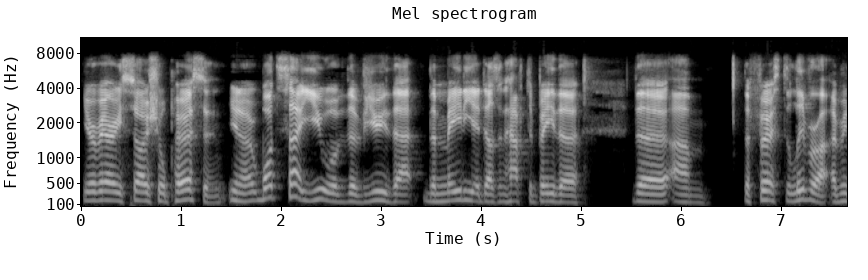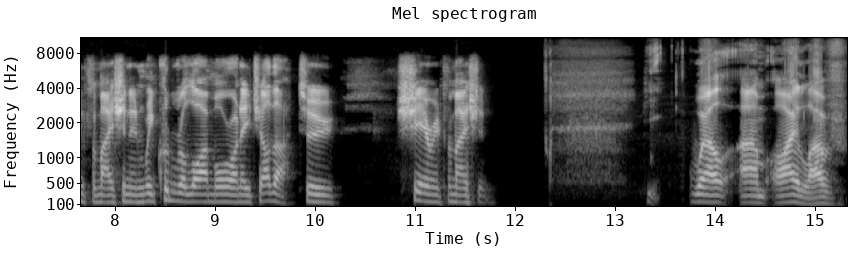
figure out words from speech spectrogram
you're a very social person. You know, what say you of the view that the media doesn't have to be the the um, the first deliverer of information, and we could rely more on each other to share information? Well, um, I love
